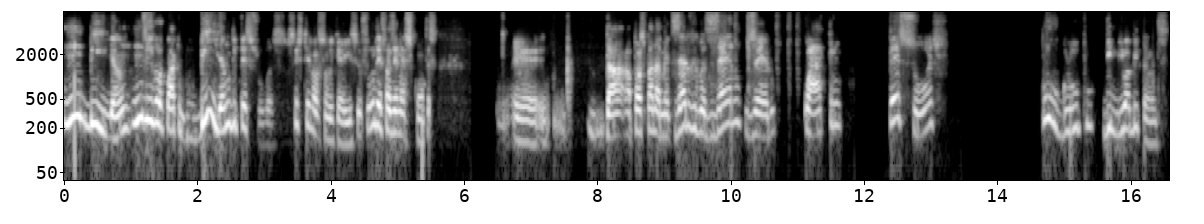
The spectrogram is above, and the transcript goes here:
1 bilhão, 1,4 bilhão de pessoas. Vocês têm noção do que é isso? Eu fui andei fazendo as contas. É, dá aproximadamente 0,004 pessoas por grupo de mil habitantes.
